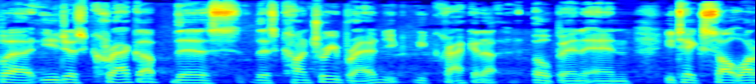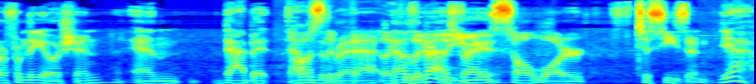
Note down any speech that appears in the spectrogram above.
But you just crack up this this country bread. You, you crack it up, open, and you take salt water from the ocean and dab it That on the, the, bread. best. Like that was the literally best, right? use salt water to season. Yeah, To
